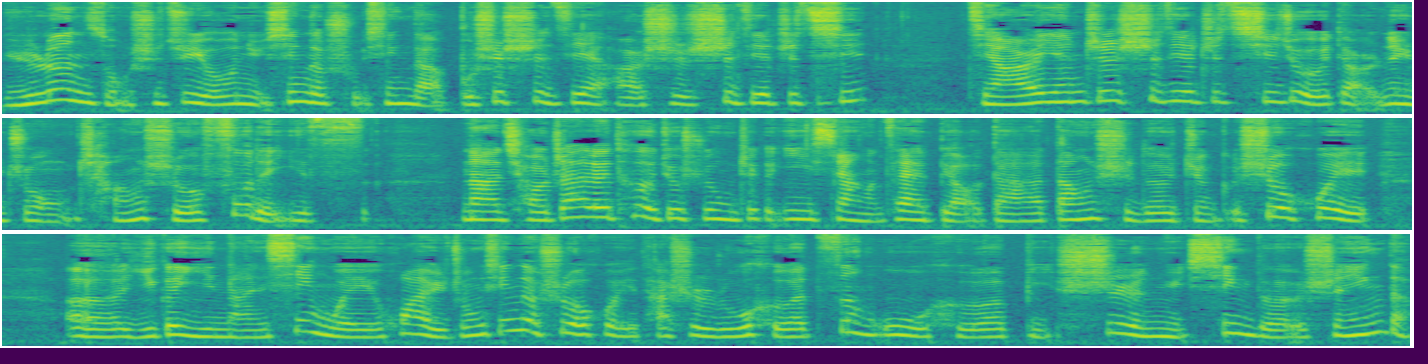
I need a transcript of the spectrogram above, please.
舆论总是具有女性的属性的，不是世界，而是世界之妻。简而言之，世界之妻就有点那种长舌妇的意思。那乔治·艾略特就是用这个意象在表达当时的整个社会，呃，一个以男性为话语中心的社会，它是如何憎恶和鄙视女性的声音的。”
